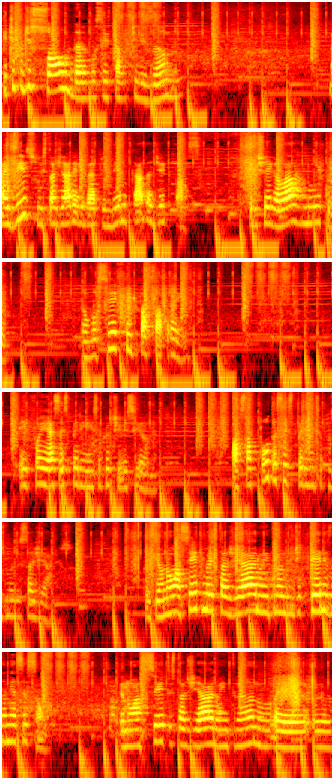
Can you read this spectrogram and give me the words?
que tipo de solda você está utilizando. Mas isso o estagiário ele vai aprendendo cada dia que passa. Ele chega lá no cru. Então você é que tem que passar para ele. E foi essa experiência que eu tive esse ano. Passar toda essa experiência para os meus estagiários. Porque eu não aceito meu estagiário entrando de tênis na minha sessão. Eu não aceito estagiário entrando é, é,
